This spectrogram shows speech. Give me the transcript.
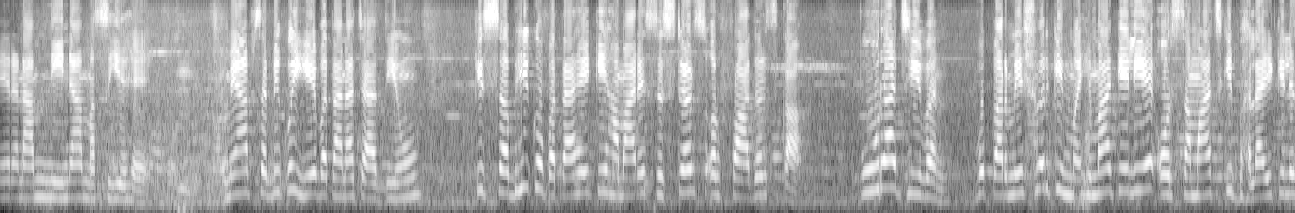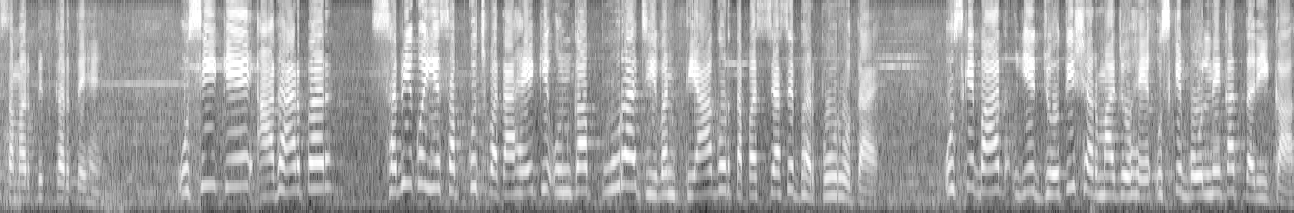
मेरा नाम नीना मसीह है। मैं आप सभी को ये बताना चाहती हूँ कि सभी को पता है कि हमारे सिस्टर्स और फादर्स का पूरा जीवन वो परमेश्वर की महिमा के लिए और समाज की भलाई के लिए समर्पित करते हैं। उसी के आधार पर सभी को ये सब कुछ पता है कि उनका पूरा जीवन त्याग और तपस्या से भरपूर होता है। उसके बाद ये ज्योति शर्मा जो है उसके बोलने का तरीका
